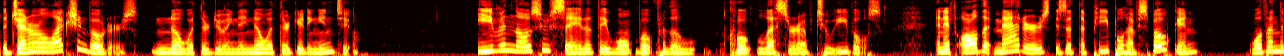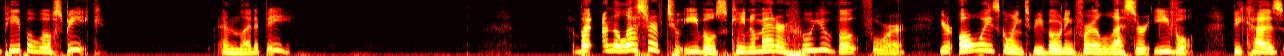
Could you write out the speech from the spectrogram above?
the general election voters know what they're doing. They know what they're getting into. Even those who say that they won't vote for the quote lesser of two evils. And if all that matters is that the people have spoken, well then the people will speak. And let it be. But on the lesser of two evils, okay, no matter who you vote for, you're always going to be voting for a lesser evil because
